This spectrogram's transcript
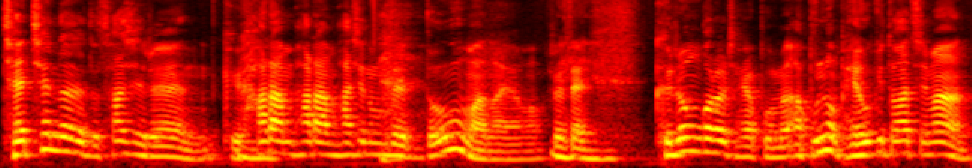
제 채널에도 사실은 그 음. 하람 하람 하시는 분들 너무 많아요. 그래서 네. 그런 거를 제가 보면 아 물론 배우기도 하지만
